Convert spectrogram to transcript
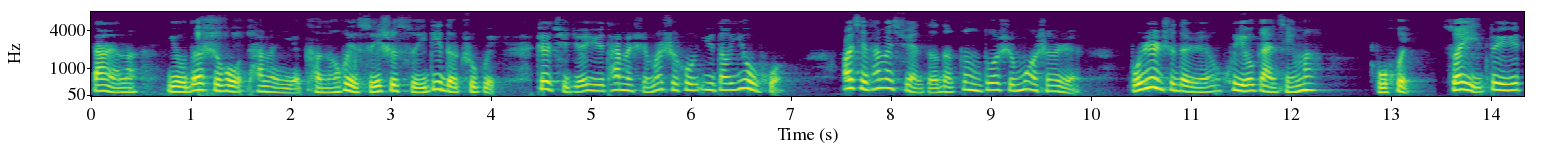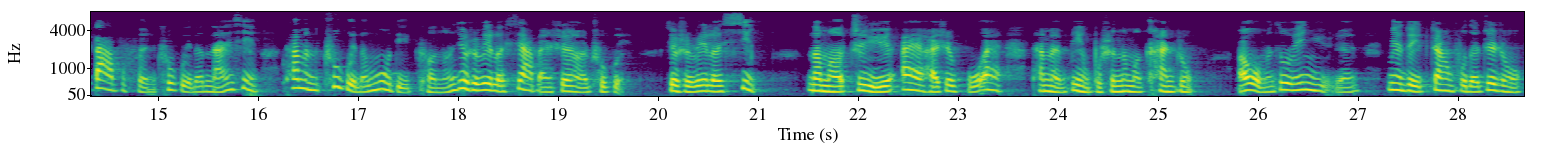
当然了。有的时候，他们也可能会随时随地的出轨，这取决于他们什么时候遇到诱惑，而且他们选择的更多是陌生人，不认识的人会有感情吗？不会。所以，对于大部分出轨的男性，他们出轨的目的可能就是为了下半身而出轨，就是为了性。那么，至于爱还是不爱，他们并不是那么看重。而我们作为女人，面对丈夫的这种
